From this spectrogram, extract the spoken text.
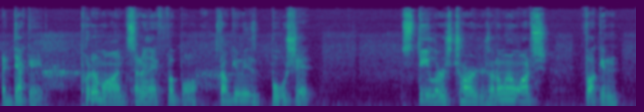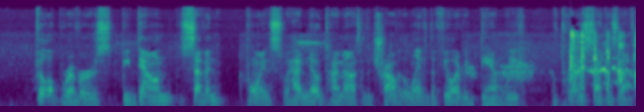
a decade. Put them on Sunday Night Football. Stop giving me this bullshit Steelers Chargers. I don't want to watch fucking Philip Rivers be down seven points, we have no timeouts, have to travel the length of the field every damn week with 20 seconds left.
